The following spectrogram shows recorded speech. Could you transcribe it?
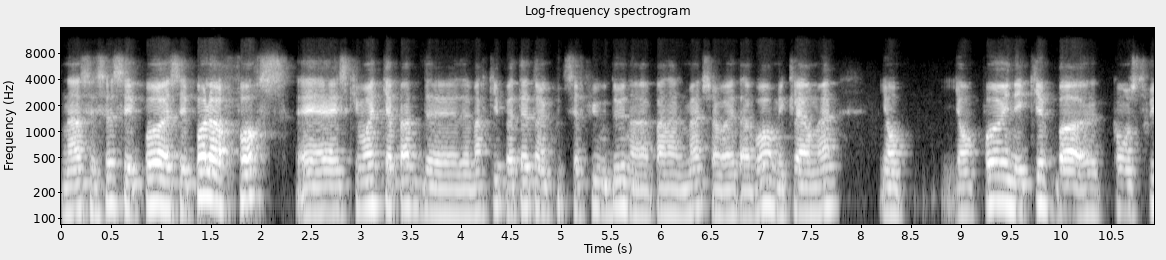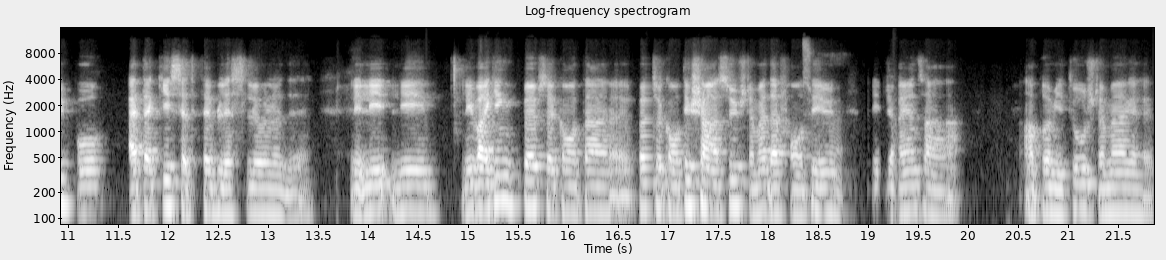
Non, c'est ça, c'est pas, pas leur force. Euh, est-ce qu'ils vont être capables de, marquer peut-être un coup de circuit ou deux pendant le match? Ça va être à voir, mais clairement, ils n'ont pas une équipe construite pour attaquer cette faiblesse-là. Les, Vikings peuvent se, compter, peuvent se compter chanceux justement d'affronter les Giants en, premier tour, justement. Euh,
